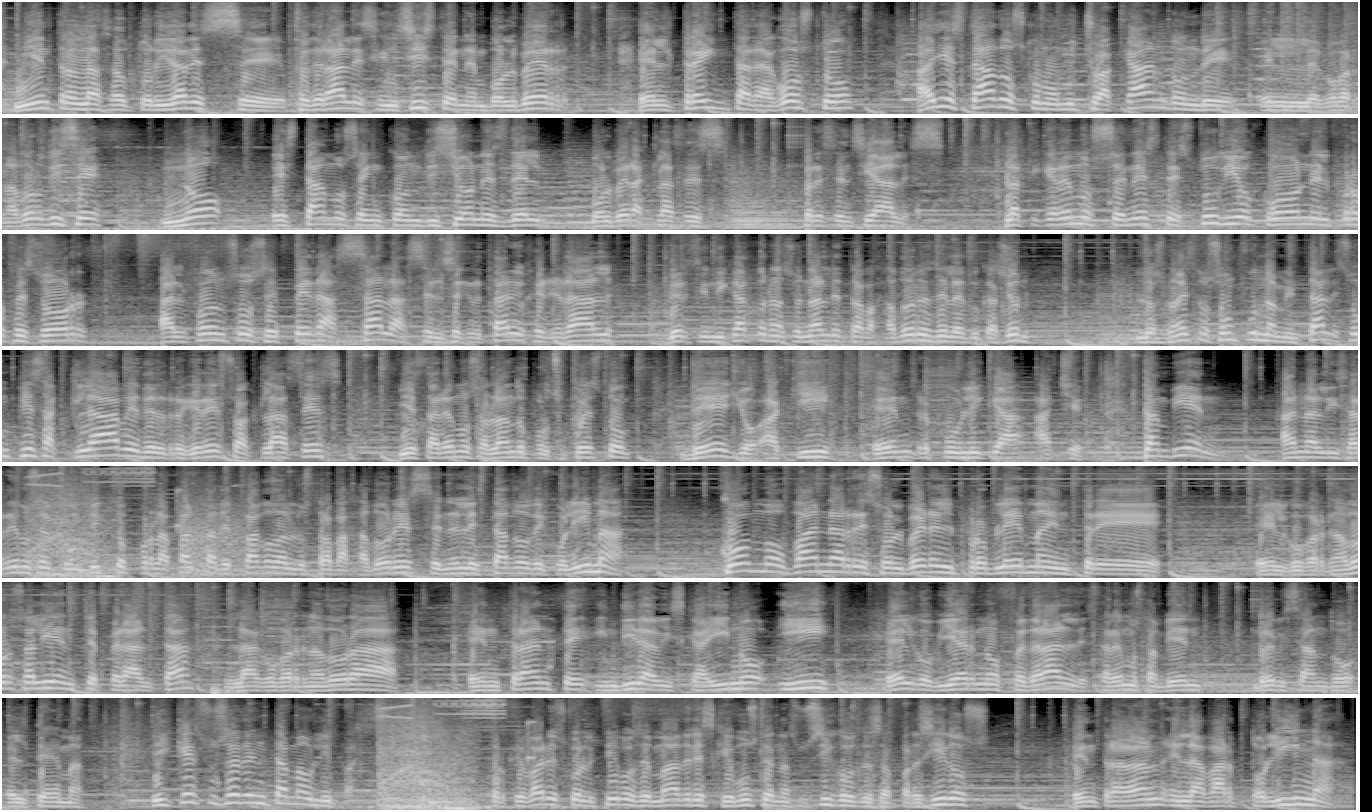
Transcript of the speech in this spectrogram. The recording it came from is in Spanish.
Mientras las autoridades eh, federales insisten en volver el 30 de agosto, hay estados como Michoacán donde el gobernador dice no estamos en condiciones de volver a clases presenciales. Platicaremos en este estudio con el profesor Alfonso Cepeda Salas, el secretario general del Sindicato Nacional de Trabajadores de la Educación. Los maestros son fundamentales, son pieza clave del regreso a clases y estaremos hablando, por supuesto, de ello aquí en República H. También analizaremos el conflicto por la falta de pago de los trabajadores en el estado de Colima. ¿Cómo van a resolver el problema entre el gobernador saliente Peralta, la gobernadora entrante Indira Vizcaíno y el gobierno federal? Estaremos también revisando el tema. ¿Y qué sucede en Tamaulipas? Porque varios colectivos de madres que buscan a sus hijos desaparecidos entrarán en la Bartolina,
